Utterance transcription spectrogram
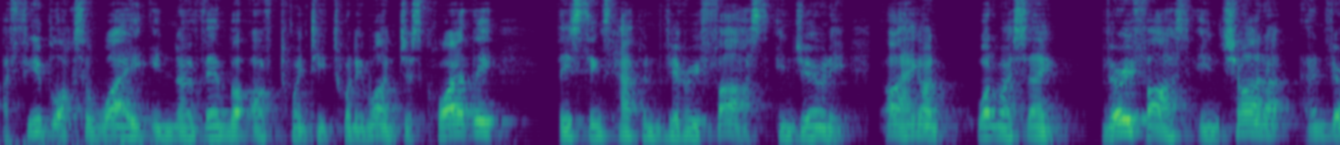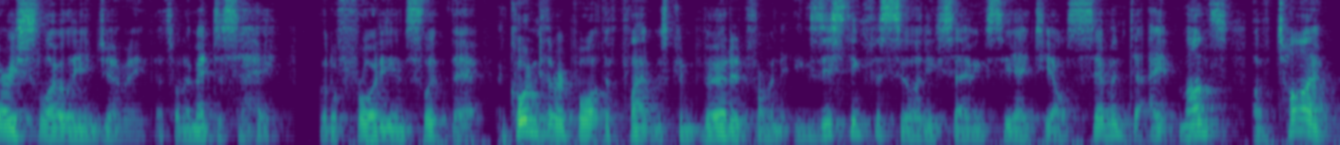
a few blocks away in November of 2021. Just quietly, these things happen very fast in Germany. Oh, hang on, what am I saying? Very fast in China and very slowly in Germany. That's what I meant to say. Little Freudian slip there. According to the report, the plant was converted from an existing facility, saving CATL seven to eight months of time.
